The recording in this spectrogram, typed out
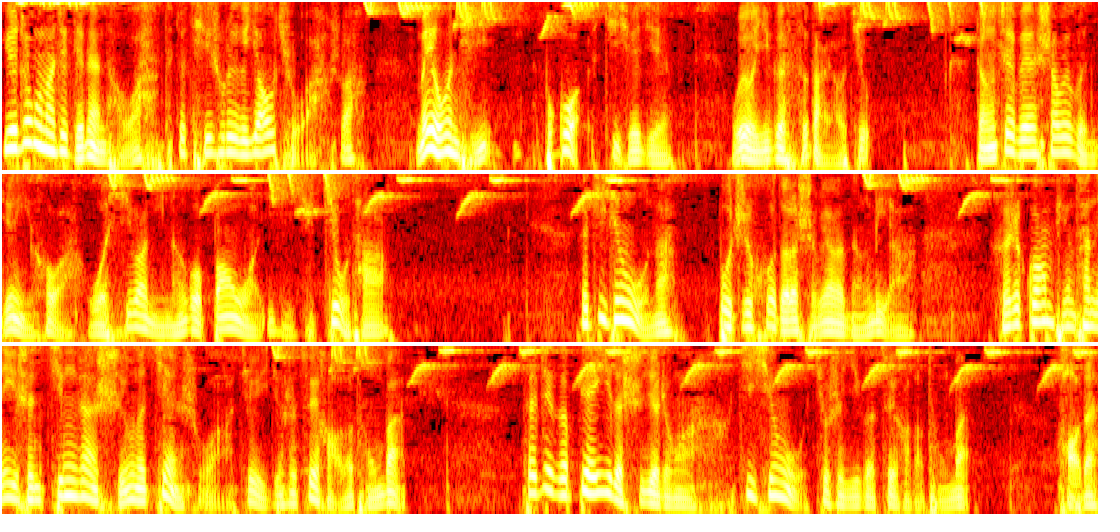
岳仲呢就点点头啊，他就提出了一个要求啊，是吧？没有问题。不过季学杰，我有一个死党要救。等这边稍微稳定以后啊，我希望你能够帮我一起去救他。那季青武呢，不知获得了什么样的能力啊？可是光凭他那一身精湛实用的剑术啊，就已经是最好的同伴。在这个变异的世界中啊，季青武就是一个最好的同伴。好的，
